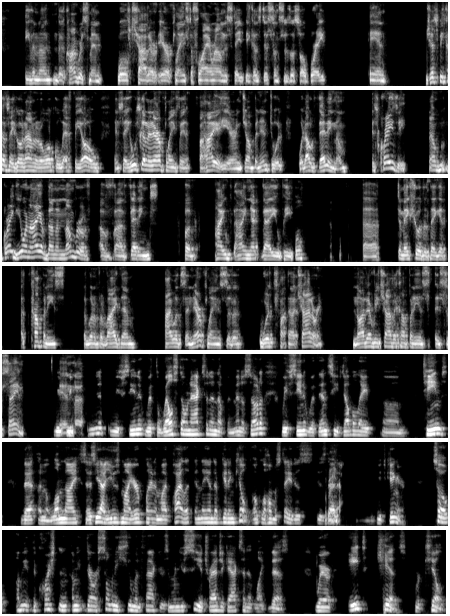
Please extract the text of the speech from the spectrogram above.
even the, the congressmen will charter airplanes to fly around the state because distances are so great. And just because they go down to the local FBO and say, who's got an airplane for, for hire here and jumping into it without vetting them is crazy. Now, Greg, you and I have done a number of, of uh, vettings for high, high net value people uh, to make sure that they get uh, companies that are going to provide them pilots and airplanes that are worth uh, chartering. Not every charter company is is the same. We, and, we've, uh, seen it, we've seen it with the Wellstone accident up in Minnesota. We've seen it with NCAA um, teams that an alumni says, "Yeah, I use my airplane and my pilot," and they end up getting killed. Oklahoma State is is right. that Beech King Air. So, I mean, the question, I mean, there are so many human factors, and when you see a tragic accident like this, where eight kids were killed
